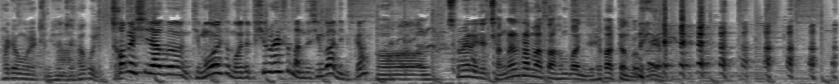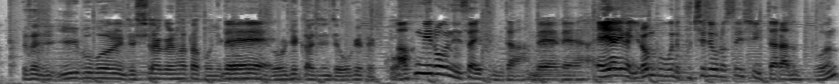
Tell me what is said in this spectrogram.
활용을 지금 현재 하고 있고. 처음에 시작은 디모에서 먼저 필요해서 만드신 거 아닙니까? 어, 처음에는 이제 장난 삼아서 한번 이제 해봤던 거고요. 그래서 이제 이 부분을 이제 시작을 하다 보니까 네. 여기까지 이제 오게 됐고. 아 흥미로운 인사이트입니다. 네. 네네. AI가 이런 부분에 구체적으로 쓸수 있다라는 부분.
